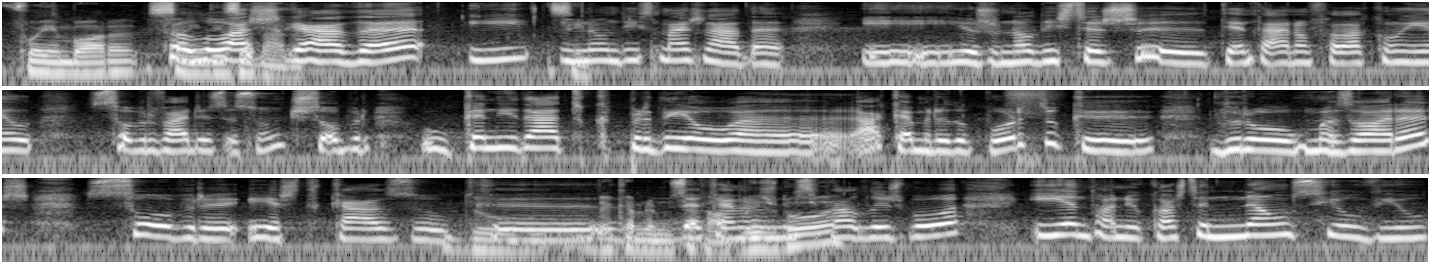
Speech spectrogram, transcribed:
foi embora Falou sem dizer à chegada e Sim. não disse mais nada. E, e os jornalistas uh, tentaram falar com ele sobre vários assuntos, sobre o candidato que perdeu a, à Câmara do Porto, que durou umas horas, sobre este caso do, que, da Câmara, Municipal, da Câmara de Municipal de Lisboa. E António Costa não se ouviu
